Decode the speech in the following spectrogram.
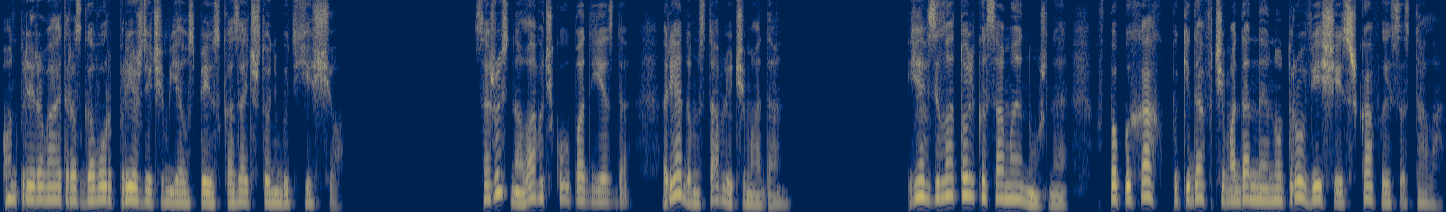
Он прерывает разговор, прежде чем я успею сказать что-нибудь еще. Сажусь на лавочку у подъезда, рядом ставлю чемодан. Я взяла только самое нужное, в попыхах покидав чемоданное нутро вещи из шкафа и со стола.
